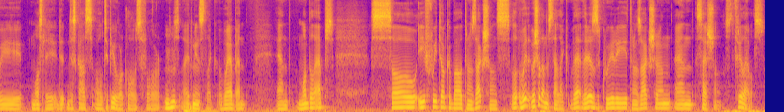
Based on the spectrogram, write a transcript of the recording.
we mostly d- discuss OLTP workloads for Mhm. so it means like web and and mobile apps. So if we talk about transactions, we, we should understand like there, there is query, transaction, and sessions, three levels.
